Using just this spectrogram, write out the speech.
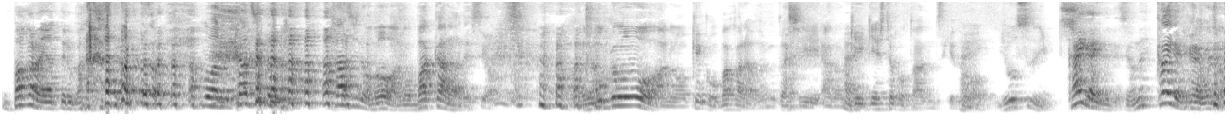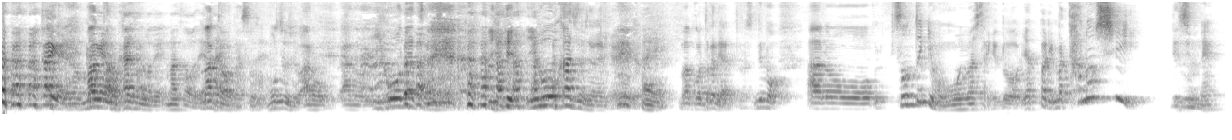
バカラやってる感じ。もうあの、カジノの、カジノの、あの、バカラですよ。僕ももう、あの、結構バカラは昔、あの、はい経験したことあるんですけど、はい要するに、海外でですよね。海外で、海外、もちろん。海外で、マカオのカジノで、マカオで。マカオで、はいそうそう、もちろん、あの、あの、違法なやつじゃないで。違法カジノじゃないですからね。はい。まあ、こうとかでやってます。でも、あのーその時も思いましたけど、やっぱり、まあ、楽しいですよね。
